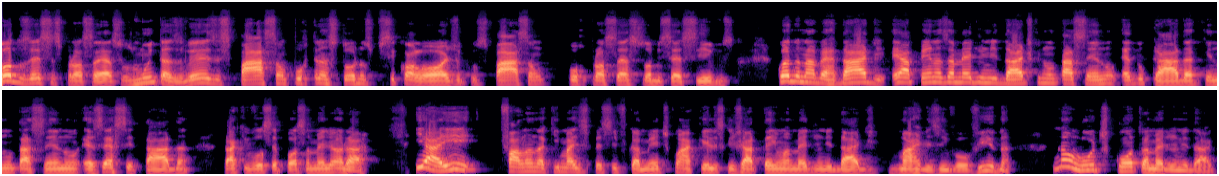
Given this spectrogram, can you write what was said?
todos esses processos, muitas vezes passam por transtornos psicológicos, passam por processos obsessivos, quando na verdade é apenas a mediunidade que não está sendo educada, que não está sendo exercitada para que você possa melhorar. E aí falando aqui mais especificamente com aqueles que já têm uma mediunidade mais desenvolvida, não lute contra a mediunidade.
